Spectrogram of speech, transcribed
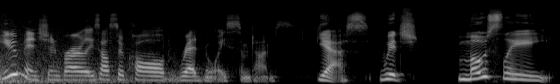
You mentioned Brierley is also called red noise sometimes. Yes, which mostly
